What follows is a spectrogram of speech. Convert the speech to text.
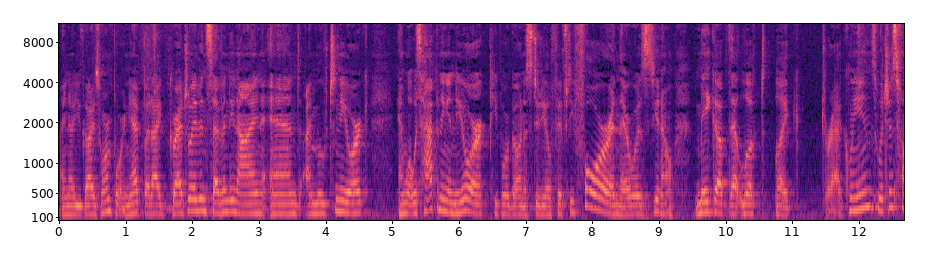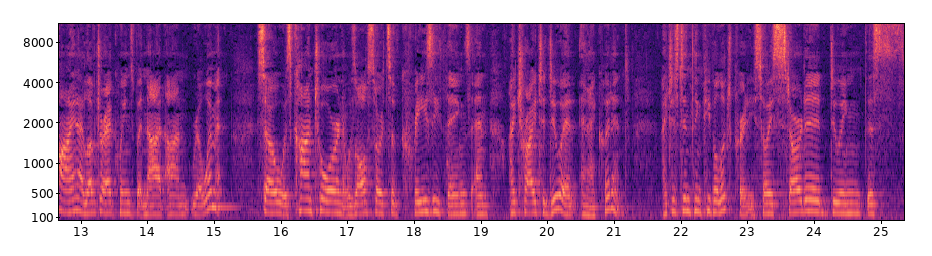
I know you guys weren't born yet, but I graduated in 79 and I moved to New York and what was happening in New York, people were going to Studio 54, and there was, you know, makeup that looked like drag queens, which is fine. I love drag queens, but not on real women. So it was contour and it was all sorts of crazy things. And I tried to do it and I couldn't. I just didn't think people looked pretty. So I started doing this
